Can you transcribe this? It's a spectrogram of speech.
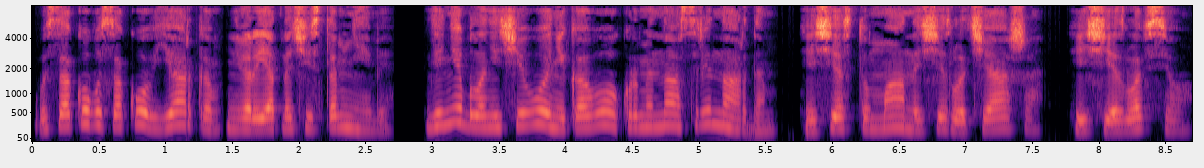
Высоко-высоко в ярком, невероятно чистом небе. Где не было ничего и никого, кроме нас с Ренардом. Исчез туман, исчезла чаша, исчезло все.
